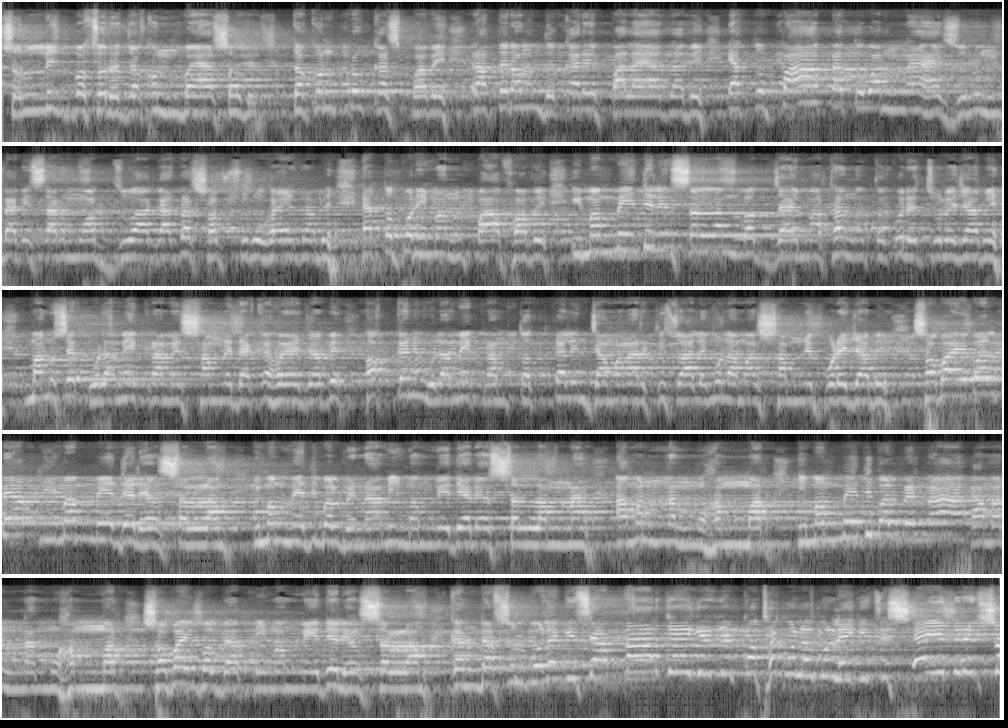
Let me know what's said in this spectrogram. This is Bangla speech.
চল্লিশ বছর যখন বয়স হবে, তখন প্রকাশ পাবে, রাতের অন্ধকারে পালায়া যাবে। এত পাপ, এত অন্যায়, জুলুম, ব্যবিচার মদ জুয়া গাদা সব শুরু হয়ে যাবে। এত পরিমাণ পাপ হবে। ইমাম মেহদিল ইসাল্লাম লজ্জায় মাথা নত করে চলে যাবে। মানুষের উলামে একরামের সামনে দেখা হয়ে যাবে। হক্কানি উলামে একরাম তৎকালীন জামানার কিছু আলেমুল আমার সামনে পড়ে যাবে। সবাই বলবে, আপনি ইমাম মেহেদি আলাইসাল্লাম ইমাম মেহেদি বলবে, না, আমি ইমাম মেহেদি আলাইসাল্লাম না। আমার নাম মুহাম্মদ। ইমাম মেহেদি বলবে, না আমার নাম মুহাম্মদ। সবাই বলবে, আপনি ইমাম মেহেদি আলাইসাল্লাম কারণ বলে গেছে, আপনার যে যে কথাগুলো বলে গেছে, সেই দৃশ্য,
